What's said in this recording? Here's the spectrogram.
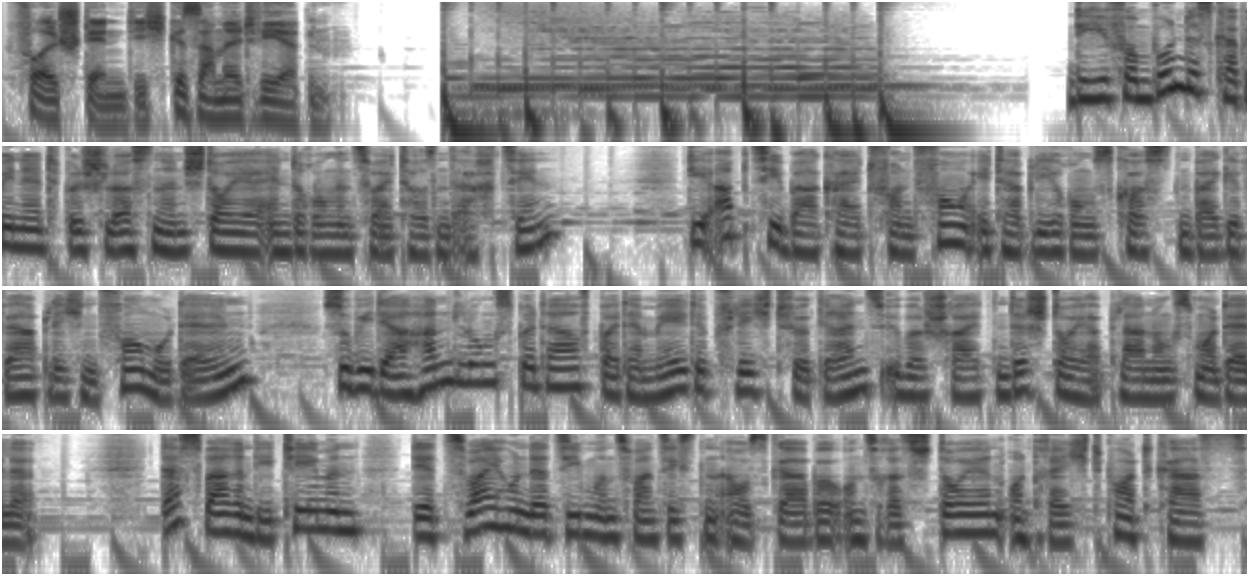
vollständig gesammelt werden. Die vom Bundeskabinett beschlossenen Steueränderungen 2018, die Abziehbarkeit von Fondsetablierungskosten bei gewerblichen Fondsmodellen sowie der Handlungsbedarf bei der Meldepflicht für grenzüberschreitende Steuerplanungsmodelle – das waren die Themen der 227. Ausgabe unseres Steuern und Recht Podcasts,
